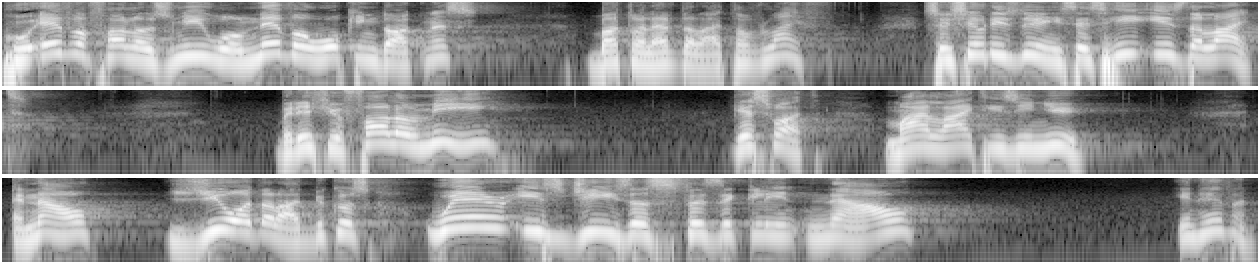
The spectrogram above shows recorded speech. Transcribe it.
Whoever follows me will never walk in darkness, but will have the light of life. So you see what he's doing? He says, He is the light. But if you follow me, guess what? My light is in you. And now you are the light. Because where is Jesus physically now? In heaven.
